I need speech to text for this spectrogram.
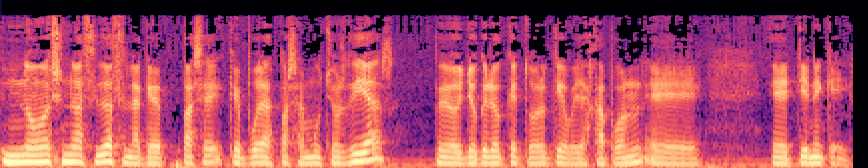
No es una ciudad en la que, pase, que puedas pasar muchos días, pero yo creo que todo el que vaya a Japón eh, eh, tiene que ir.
